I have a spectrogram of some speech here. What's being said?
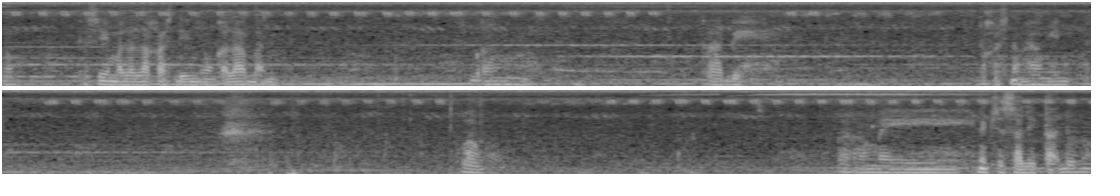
no? Kasi malalakas din yung kalaban sobrang grabe. Lakas ng hangin. Wow. Parang may nagsasalita doon no?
